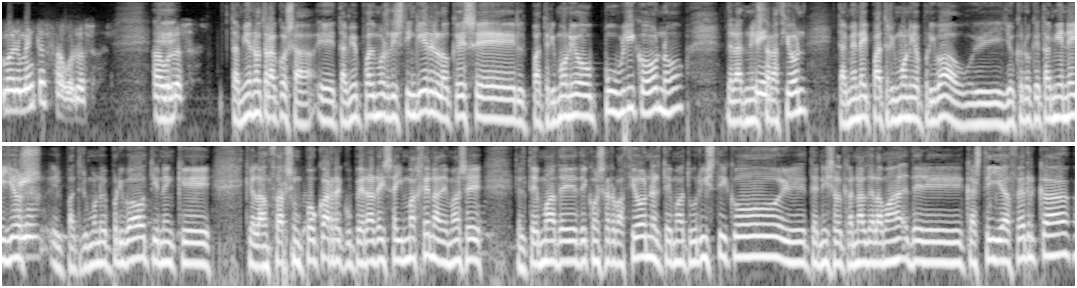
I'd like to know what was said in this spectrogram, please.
monumentos fabulosos. Eh, fabulosos. También otra cosa, eh, también podemos distinguir en lo que es el patrimonio público, ¿no? De la administración. También hay patrimonio privado. Y yo creo que también ellos, el patrimonio privado, tienen que, lanzarse un poco a recuperar esa imagen. Además, eh, el tema de, conservación, el tema turístico, tenéis el canal de, la, de Castilla cerca.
